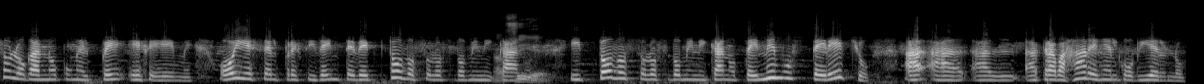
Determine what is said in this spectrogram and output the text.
solo ganó con el PRM, hoy es el presidente de todos los dominicanos. Y todos los dominicanos tenemos derecho a, trabajar en el gobierno.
